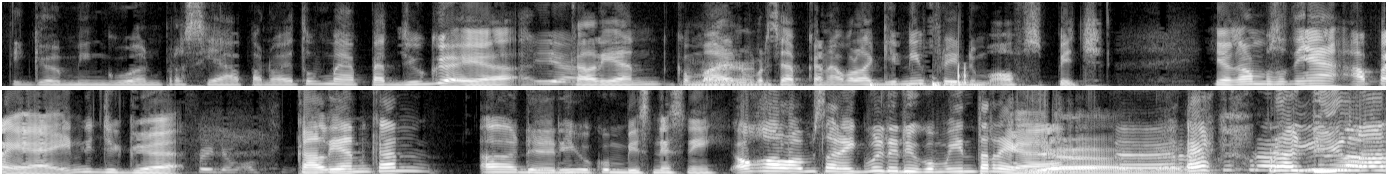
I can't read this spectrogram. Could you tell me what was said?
Tiga mingguan persiapan, wah itu mepet juga ya Iya. kalian kemarin Lumayan. mempersiapkan apalagi ini freedom of speech. Ya kan maksudnya apa ya? Ini juga freedom of speech. kalian kan eh, dari hukum bisnis nih. Oh kalau misalnya Iqbal dari hukum inter ya? Iya benar. Eh peradilan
